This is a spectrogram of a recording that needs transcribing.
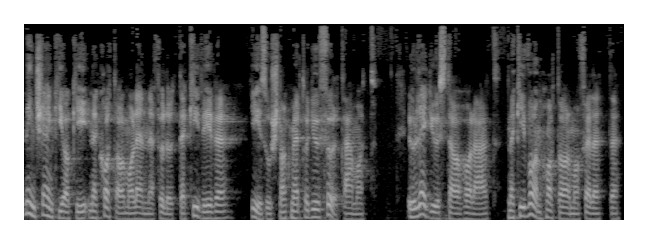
nincs senki, akinek hatalma lenne fölötte, kivéve Jézusnak, mert hogy ő föltámadt. Ő legyőzte a halált, neki van hatalma felette.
